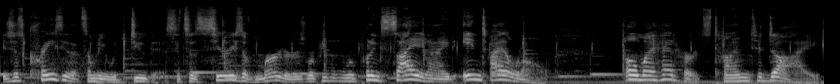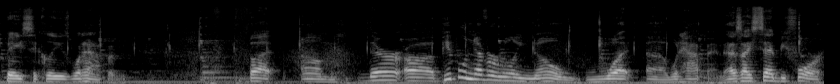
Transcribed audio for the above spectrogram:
it's just crazy that somebody would do this. It's a series of murders where people were putting cyanide in Tylenol. Oh, my head hurts. Time to die. Basically, is what happened. But um, there, uh, people never really know what uh, what happened. As I said before,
